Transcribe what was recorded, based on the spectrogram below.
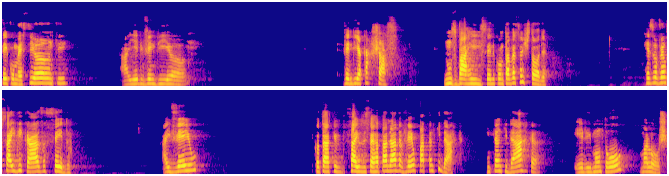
ser comerciante. Aí ele vendia vendia cachaça nos barris. Ele contava essa história. Resolveu sair de casa cedo. Aí veio, contava que saiu de Serra Talhada, veio para Tanque d'Arca. Em Tanque d'Arca, ele montou uma loja,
